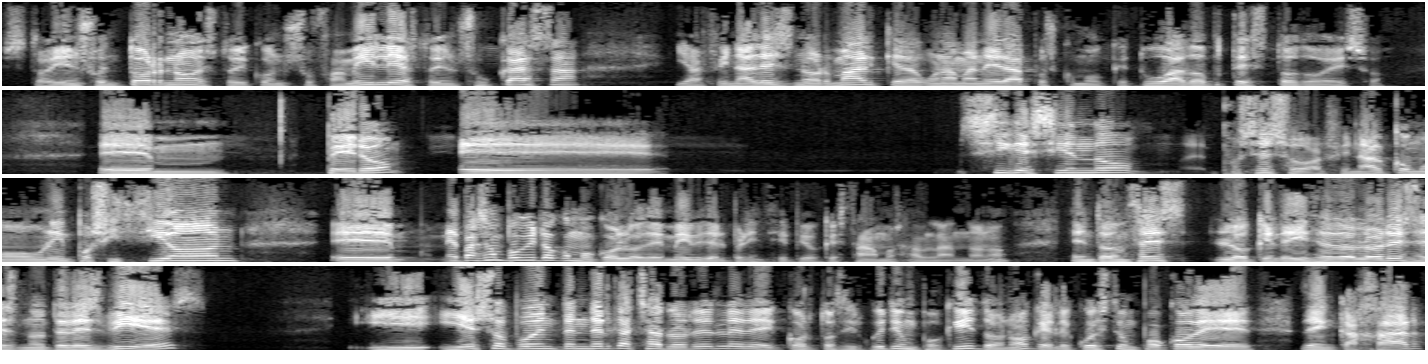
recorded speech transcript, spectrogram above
Estoy en su entorno, estoy con su familia, estoy en su casa, y al final es normal que de alguna manera, pues como que tú adoptes todo eso. Em, pero eh, sigue siendo, pues eso, al final como una imposición. Eh, me pasa un poquito como con lo de Maybe del principio que estábamos hablando, ¿no? Entonces, lo que le dice Dolores es no te desvíes, y, eso puedo entender que a Charlotte le de cortocircuito un poquito, ¿no? Que le cueste un poco de, encajar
